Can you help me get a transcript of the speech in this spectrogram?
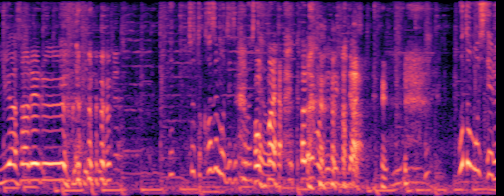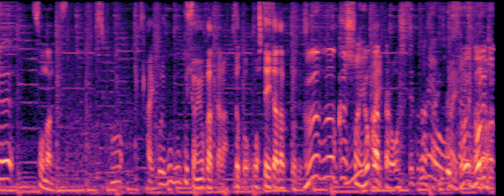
癒される。えちょっと風も出てきましたよ。ほんまや。風も出てきた。音もしてる。そうなんです。そうはい、これブーブークッションよかったらちょっと押していただくとですね。ブーブークッションよかったら押してください、はいはい。どういうどういうこ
